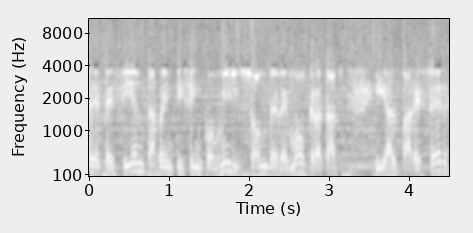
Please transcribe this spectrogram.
725 mil son de demócratas y al parecer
